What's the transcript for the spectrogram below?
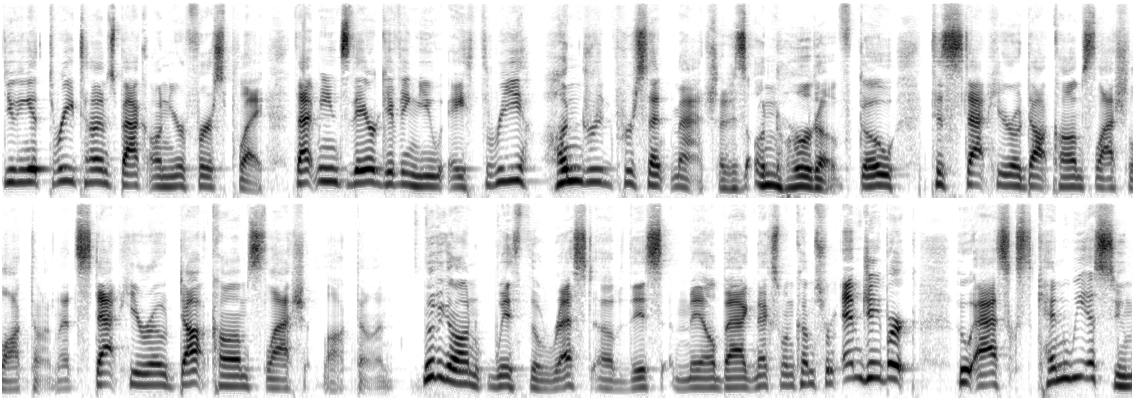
you can get three times back on your first play. That means they're giving you a 300% match. That is unheard of. Go to stathero.com slash locked on. That's stathero.com slash locked on. Moving on with the rest of this mailbag. Next one comes from MJ Burke, who asks Can we assume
